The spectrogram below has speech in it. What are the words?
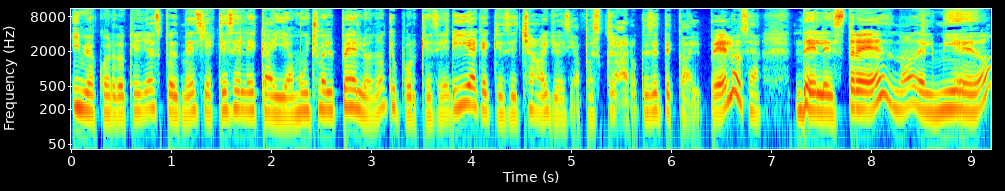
Y me acuerdo que ella después me decía que se le caía mucho el pelo, ¿no? Que por qué sería, que qué se echaba. Y yo decía, pues claro que se te cae el pelo, o sea, del estrés, ¿no? Del miedo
